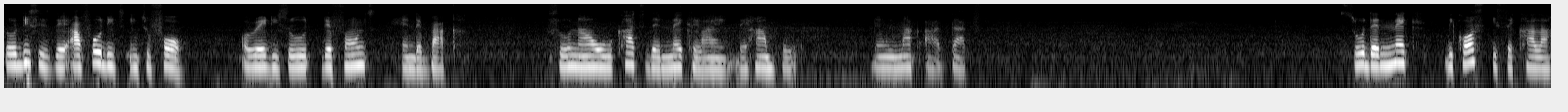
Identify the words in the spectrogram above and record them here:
so this is the i fold it into four already. So the front and the back. So now we'll cut the neckline the armhole. Then we mark our that. So the neck because it's a collar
